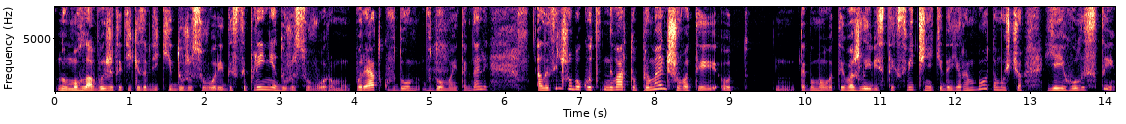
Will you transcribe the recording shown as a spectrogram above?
ну, могла вижити тільки завдяки дуже суворій дисципліні, дуже суворому порядку вдома і так далі. Але з іншого боку, не варто применшувати, от, так би мовити, важливість тих свідчень, які дає Рембо, тому що є його листи.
